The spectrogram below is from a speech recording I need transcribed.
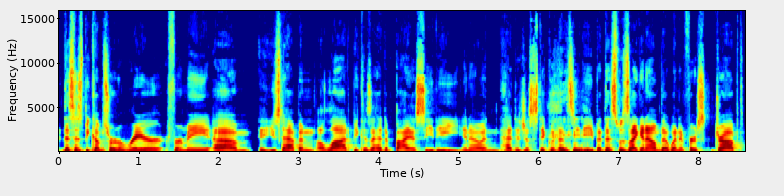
this has become sort of rare for me. Um, it used to happen a lot because I had to buy a CD, you know, and had to just stick with that CD. but this was like an album that when it first dropped,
